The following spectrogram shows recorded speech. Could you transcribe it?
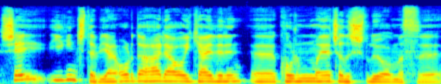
şey ilginç tabii yani orada hala o hikayelerin e, korunmaya çalışılıyor olması.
